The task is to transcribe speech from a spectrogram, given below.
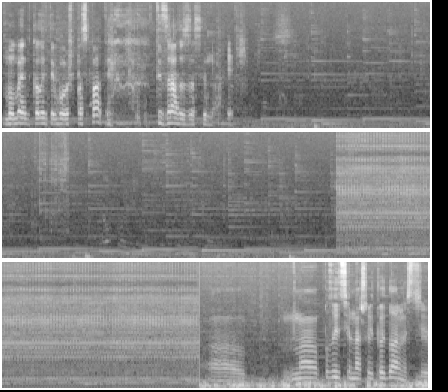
момент, коли ти можеш поспати, ти зразу засинаєш. Позиції нашої відповідальності е,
